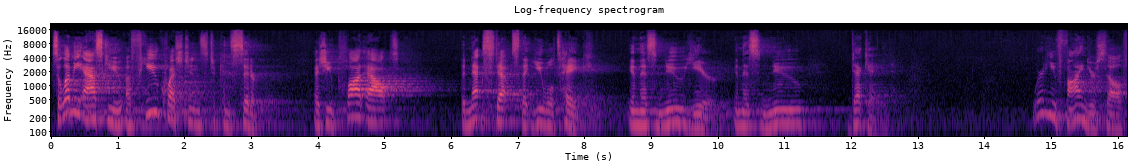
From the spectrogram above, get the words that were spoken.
So let me ask you a few questions to consider as you plot out the next steps that you will take in this new year, in this new decade? Where do you find yourself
